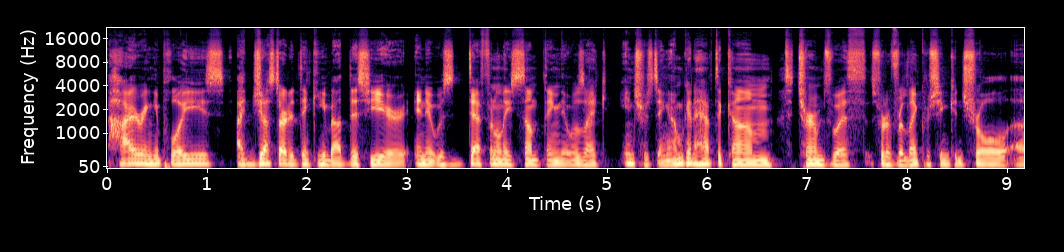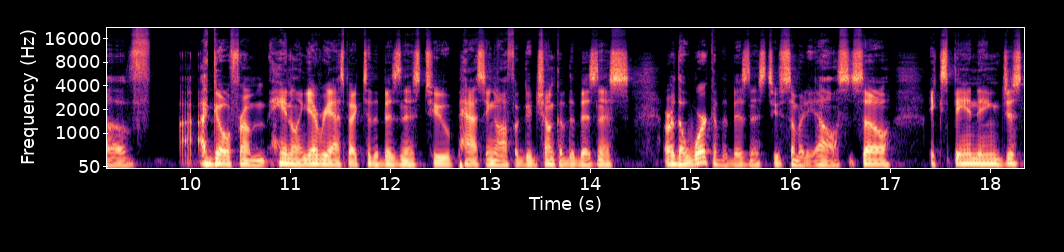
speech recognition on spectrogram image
hiring employees. I just started thinking about this year, and it was definitely something that was like interesting. I'm going to have to come to terms with sort of relinquishing control of. I I go from handling every aspect to the business to passing off a good chunk of the business or the work of the business to somebody else. So expanding, just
